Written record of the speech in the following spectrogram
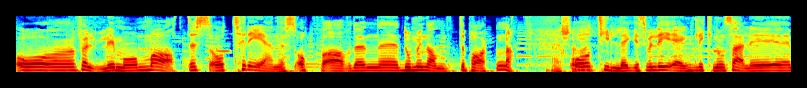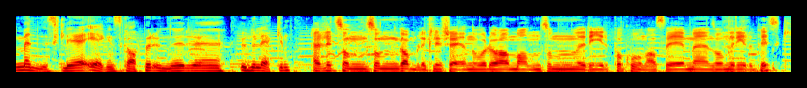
og følgelig må mates og trenes opp av den eh, dominante parten. da. Og tillegges vel egentlig ikke noen særlig menneskelige egenskaper under, eh, under leken. Det er litt sånn sånn gamle klisjeen hvor du har mannen som rir på kona si med en sånn ridepisk.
